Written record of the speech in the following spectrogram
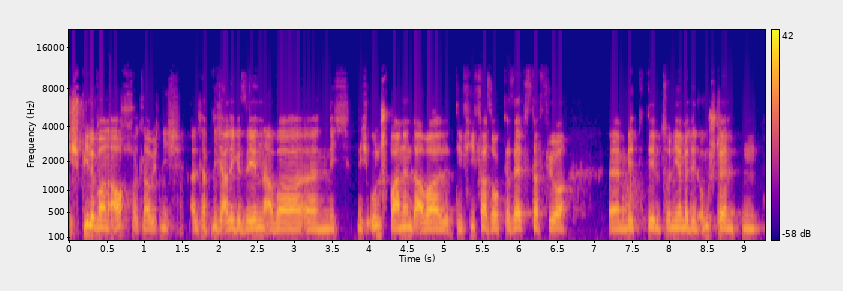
Die Spiele waren auch, glaube ich, nicht, also ich habe nicht alle gesehen, aber äh, nicht, nicht unspannend, aber die FIFA sorgte selbst dafür, äh, mit dem Turnier, mit den Umständen,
